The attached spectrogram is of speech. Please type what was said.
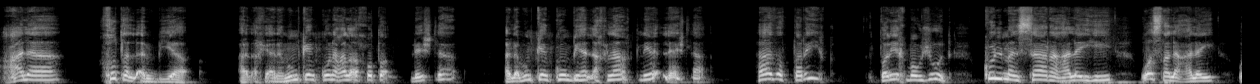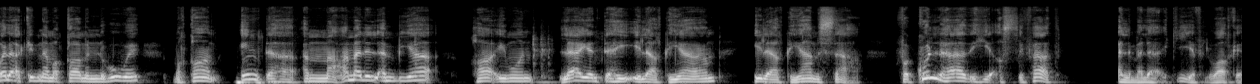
على خطى الأنبياء. قال أخي أنا ممكن أكون على خطى؟ ليش لا؟ أنا ممكن أكون بهالأخلاق؟ ليش لا؟ هذا الطريق. الطريق موجود. كل من سار عليه وصل عليه ولكن مقام النبوة مقام انتهى. أما عمل الأنبياء قائم لا ينتهي إلى قيام إلى قيام الساعة. فكل هذه الصفات الملائكية في الواقع.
